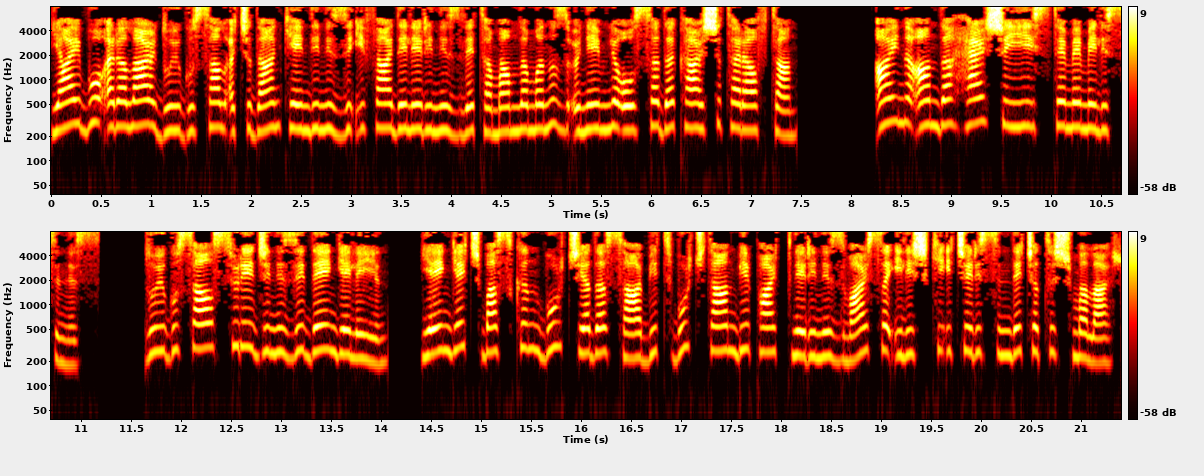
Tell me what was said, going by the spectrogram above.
Yay bu aralar duygusal açıdan kendinizi ifadelerinizle tamamlamanız önemli olsa da karşı taraftan aynı anda her şeyi istememelisiniz. Duygusal sürecinizi dengeleyin. Yengeç baskın burç ya da sabit burçtan bir partneriniz varsa ilişki içerisinde çatışmalar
